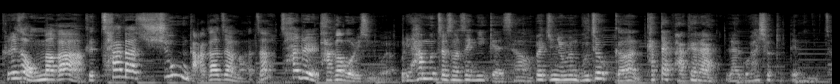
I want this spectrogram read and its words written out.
그래서 엄마가 그 차가 슉 나가자마자 차를 박아버리신 거예요. 우리 한문철 선생님께서 오면 무조건 갖다 박아라 라고 하셨기 때문이죠.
